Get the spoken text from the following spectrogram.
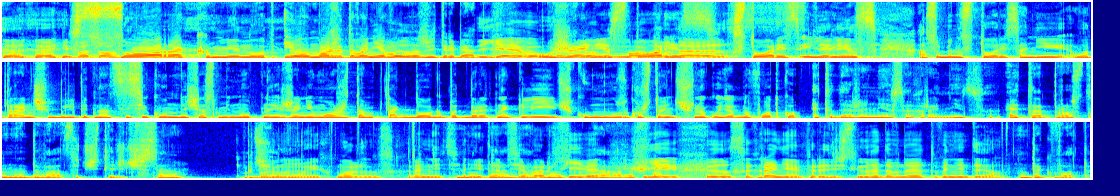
И потом... 40 минут. И он может его не выложить, ребят. Я его У просто Жени могу, сторис, да, сторис или рилс, особенно сторис, они вот раньше были 15 секундные, сейчас минутные. Женя может там так долго подбирать наклеечку, музыку, что-нибудь еще на какую-нибудь одну фотку. Это даже не сохранится. Это просто на 24 часа. Почему? Их можно сохранить. Ну Они да, там все да, в можно, архиве. да, хорошо. я их э, сохраняю периодически, но я давно этого не делал. Ну так вот.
